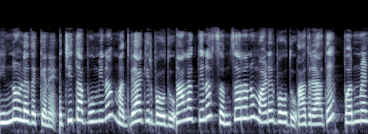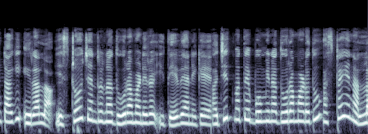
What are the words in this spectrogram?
ನಿನ್ನೊಳ್ಳೇದಕ್ಕೇನೆ. ಅಜಿತ್ ಆ ಭೂಮಿನ ಮದ್ವೆ ಆಗಿರ್ಬಹುದು. ನಾಲ್ಕ್ ದಿನ ಸಂಸಾರನೂ ಮಾಡಿರ್ಬಹುದು. ಆದ್ರೆ ಅದೇ ಪರ್ಮನೆಂಟ್ ಆಗಿ ಇರಲ್ಲ. ಎಷ್ಟೋ ಜನರನ್ನ ದೂರ ಮಾಡಿರೋ ಈ ದೇವ್ಯಾನಿಗೆ ಅಜಿತ್ ಮತ್ತೆ ಭೂಮಿನ ದೂರ ಮಾಡೋದು ಕಷ್ಟ ಏನಲ್ಲ.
